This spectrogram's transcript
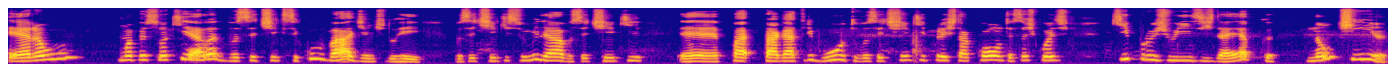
era uma pessoa que ela você tinha que se curvar diante do rei, você tinha que se humilhar, você tinha que é, pagar tributo, você tinha que prestar conta, essas coisas que para os juízes da época não tinha.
